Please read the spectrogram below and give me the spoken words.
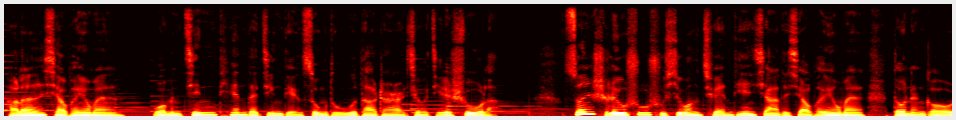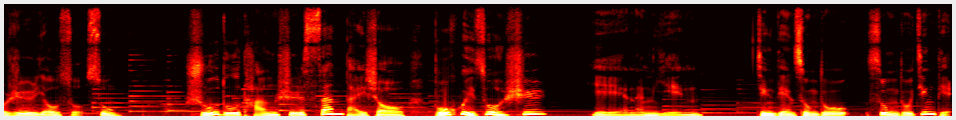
好了，小朋友们，我们今天的经典诵读到这儿就结束了。酸石榴叔叔希望全天下的小朋友们都能够日有所诵，熟读唐诗三百首，不会作诗也能吟。经典诵读，诵读经典。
